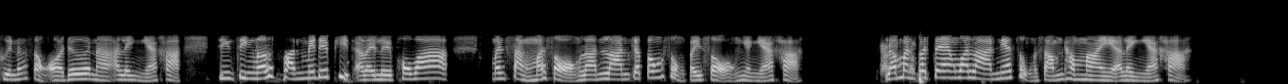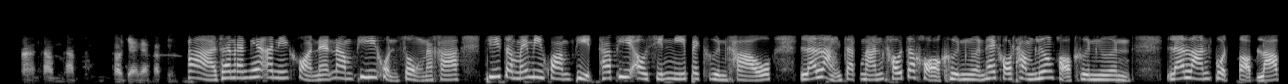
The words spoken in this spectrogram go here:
คืนทั้งสองออเดอร์นะอะไรอย่างเงี้ยค่ะ จริง ๆ แล้วร้านไม่ได้ผิดอะไรเลย เพราะว่ามันสั่งมาสองร้านร้านก็ต้องส่งไปสองอย่างเงี้ยค่ะครับแล้วมันก็แจ้งว่าร้านเนี่ยส่งซ้ำทำไมอะไรอย่างเงี้ยค่ะ อ่าครับครับ เข้าใจแล้วครับค่ะฉะนั้นเนี่ยอันนี้ขอแนะนำพี่ขนส่งนะคะ พี่จะไม่มีความผิดถ้าพี่เอาชิ้นนี้ไปคืนเขา และหลังจากนั้นเขาจะขอคืนเงินให้เขาทำเรื่องขอคืนเงิน และร้านกดตอบรับ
